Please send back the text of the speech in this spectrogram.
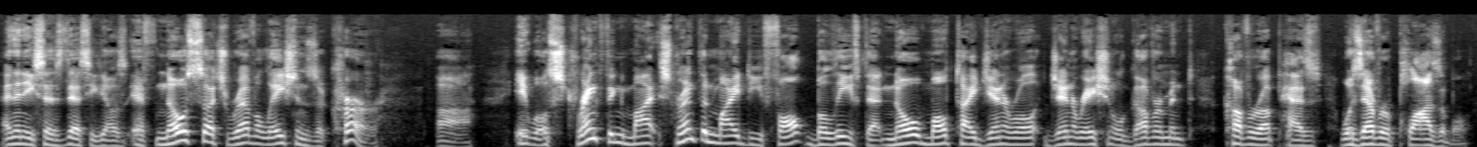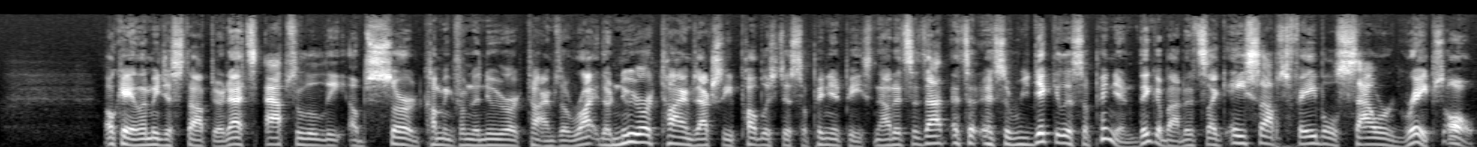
And then he says this: He goes, "If no such revelations occur, uh, it will strengthen my strengthen my default belief that no multi generational government cover up has was ever plausible. Okay, let me just stop there. That's absolutely absurd coming from the New York Times. The right, the New York Times actually published this opinion piece. Now, it's it's a it's a ridiculous opinion. Think about it. It's like Aesop's fable, sour grapes. Oh,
